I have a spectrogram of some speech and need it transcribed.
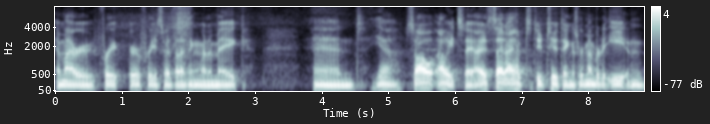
in my refri- freezer that I think I'm gonna make. And yeah, so I'll, I'll eat today. I said I have to do two things: remember to eat and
